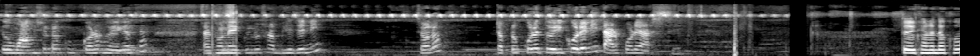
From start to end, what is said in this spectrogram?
তো মাংসটা কুক করা হয়ে গেছে। এখন এগুলো সব ভেজে নিই। চলো টপটপ করে তৈরি করে নিই তারপরে আসছে। তো এখানে দেখো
